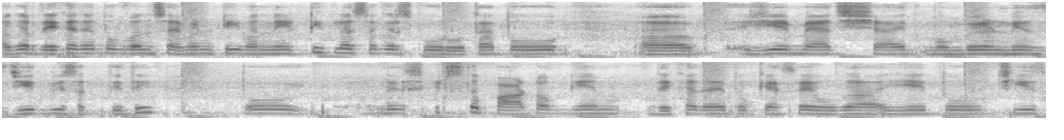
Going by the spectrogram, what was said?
अगर देखा जाए तो 170 180 प्लस अगर स्कोर होता है तो ये मैच शायद मुंबई इंडियंस जीत भी सकती थी। तो it's the part of game देखा जाए तो कैसे होगा, ये तो चीज़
